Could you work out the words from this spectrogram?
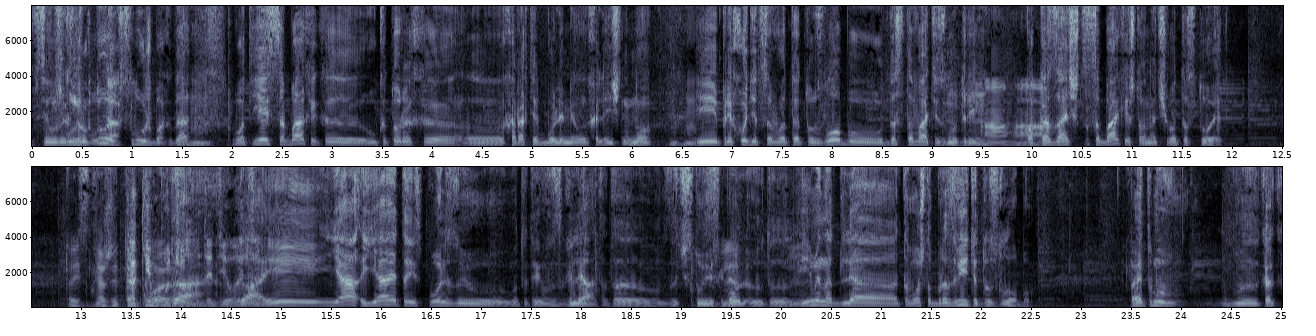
в силовых Службу, структурах, да. службах, да. Вот есть собаки, у которых э, э, характер более меланхоличный, но и приходится вот эту злобу доставать изнутри, Ага. показать что собаке, что она чего-то стоит. То есть даже Каким такое... путем? Да, это делается? да, и я, я это использую, вот этот взгляд, это зачастую Взгляд. использую это именно для того, чтобы развить эту злобу. Поэтому, как...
